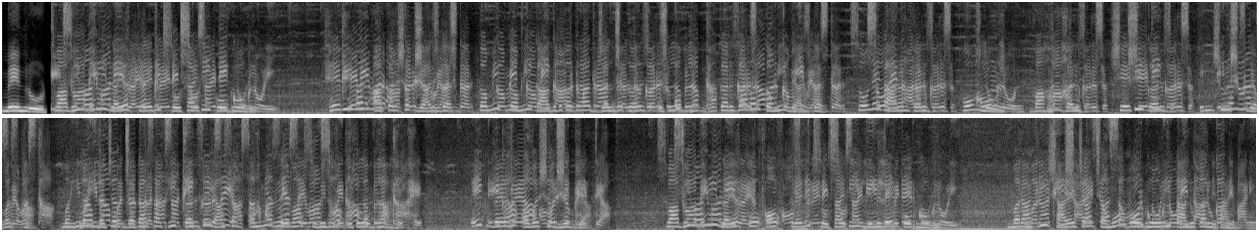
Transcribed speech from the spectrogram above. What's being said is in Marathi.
मेन रोड। स्वाभिमानी रयत क्रेडिट सोसायटी कोगनोळी ठेवीवर आकर्षक व्याजदर कमीत कमी कागदपत्रात जलद कर्ज उपलब्ध। कर्जावर कमी व्याजदर सोने तारण कर्ज होम लोन वाहन कर्ज शेती कर्ज इन्शुरन्स व्यवस्था महिला बचत गटासाठी कर्ज यासह अन्य सेवा सुविधा उपलब्ध आहे। एक वेळा अवश्य भेट द्या। Swabhimani Rayat co-op credit society limited Kognoli Marathi शाळेच्या समोर कोगनोळी तालुका निपाणी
